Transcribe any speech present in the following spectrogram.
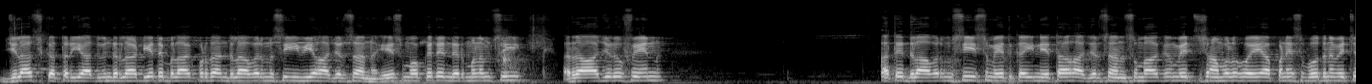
ਜ਼ਿਲ੍ਹਾ ਸਕੱਤਰ ਯਾਦਵਿੰਦਰ ਲਾਡੀ ਅਤੇ ਬਲਾਕ ਪ੍ਰਧਾਨ ਦਲਾਵਰ ਮਸੀਹ ਵੀ ਹਾਜ਼ਰ ਸਨ। ਇਸ ਮੌਕੇ ਤੇ ਨਿਰਮਲਮ ਸੀ ਰਾਜ ਰੁਫੇਨ ਅਤੇ ਦਲਾਵਰ ਮਸੀਹ ਸਮੇਤ ਕਈ ਨੇਤਾ ਹਾਜ਼ਰ ਸਨ। ਸਮਾਗਮ ਵਿੱਚ ਸ਼ਾਮਲ ਹੋਏ ਆਪਣੇ ਸੰਬੋਧਨ ਵਿੱਚ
